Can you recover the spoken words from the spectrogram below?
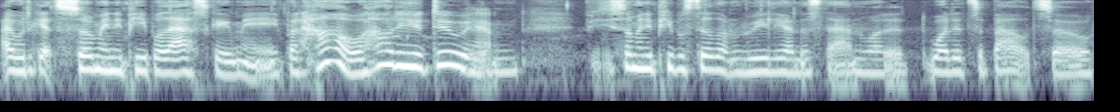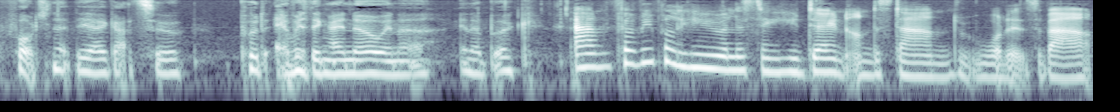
I would get so many people asking me, "But how? How do you do it?" And so many people still don't really understand what it what it's about. So fortunately, I got to put everything I know in a in a book. And for people who are listening who don't understand what it's about,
